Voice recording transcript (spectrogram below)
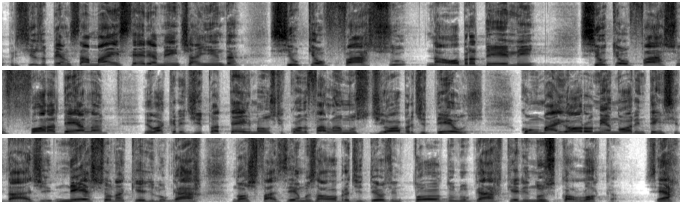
preciso pensar mais seriamente ainda se o que eu faço na obra dele, se o que eu faço fora dela, eu acredito até, irmãos, que quando falamos de obra de Deus, com maior ou menor intensidade, neste ou naquele lugar, nós fazemos a obra de Deus em todo lugar que ele nos coloca, certo?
